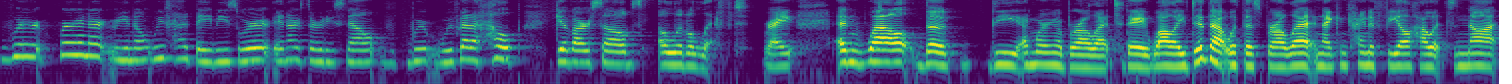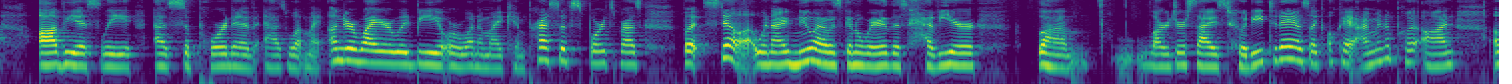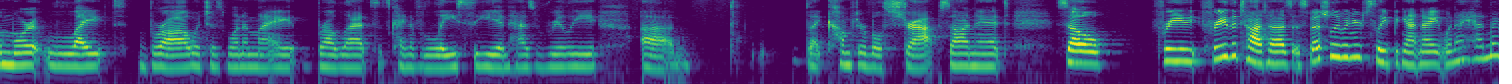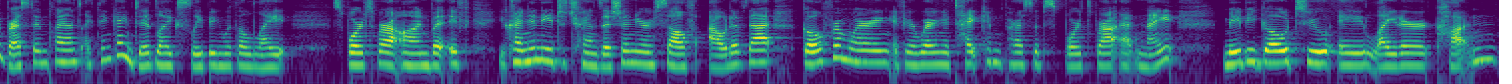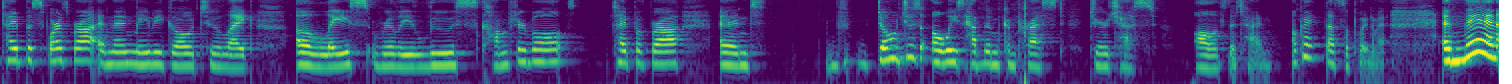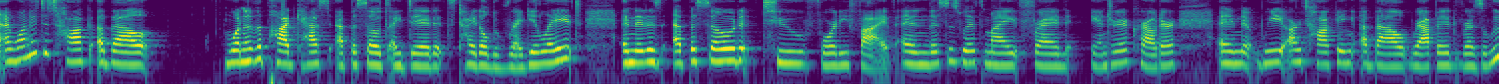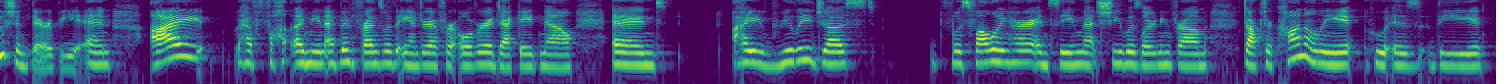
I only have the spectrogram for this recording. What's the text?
we're we're in our you know we've had babies we're in our 30s now we're, we've got to help give ourselves a little lift right? And while the the i'm wearing a bralette today while i did that with this bralette and i can kind of feel how it's not obviously as supportive as what my underwire would be or one of my compressive sports bras but still when i knew i was going to wear this heavier um, larger sized hoodie today, I was like, okay, I'm gonna put on a more light bra, which is one of my bralettes. It's kind of lacy and has really um, like comfortable straps on it. So free free the tatas, especially when you're sleeping at night. When I had my breast implants, I think I did like sleeping with a light sports bra on. But if you kind of need to transition yourself out of that, go from wearing, if you're wearing a tight compressive sports bra at night, maybe go to a lighter cotton type of sports bra and then maybe go to like a lace, really loose, comfortable type of bra. And don't just always have them compressed to your chest all of the time. Okay, that's the point of it. And then I wanted to talk about one of the podcast episodes I did, it's titled Regulate, and it is episode 245. And this is with my friend Andrea Crowder, and we are talking about rapid resolution therapy. And I have, I mean, I've been friends with Andrea for over a decade now, and I really just was following her and seeing that she was learning from Dr. Connelly, who is the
